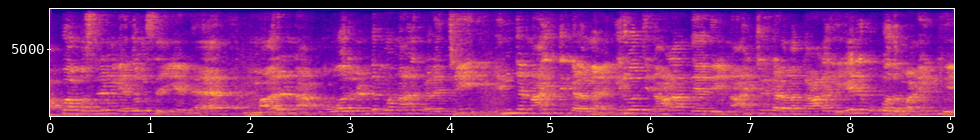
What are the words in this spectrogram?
அப்ப முஸ்லிம் எதுவும் செய்யல. மறுநாள் ஒரு ரெண்டு மூணு நாள் கழிச்சு இந்த ஞாயிற்றுக்கிழமை இருபத்தி நாலாம் தேதி ஞாயிற்றுக்கிழமை காலை ஏழு முப்பது மணிக்கு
